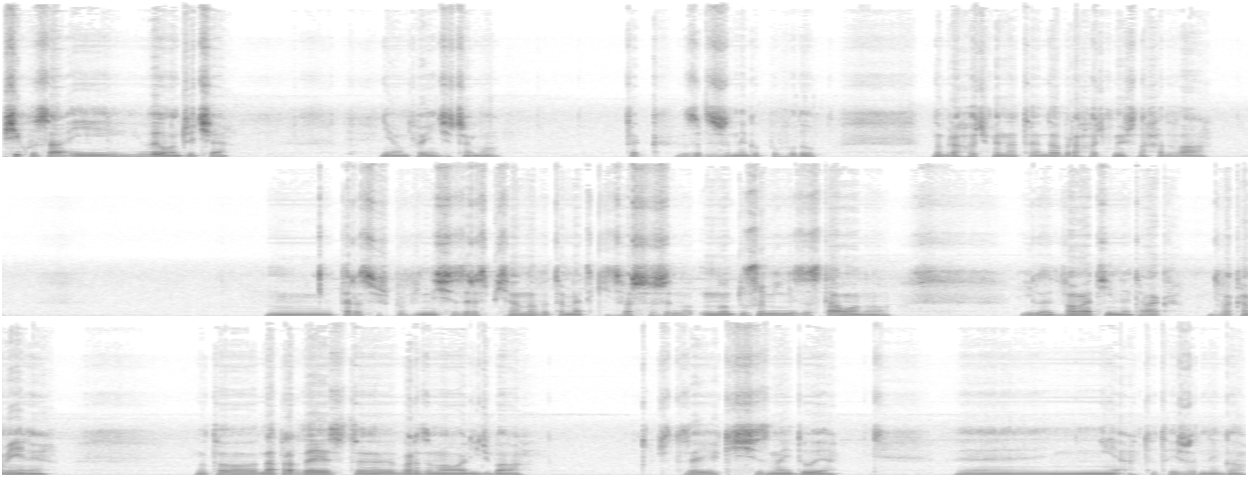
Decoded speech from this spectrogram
psikusa i wyłączyć się. Nie mam pojęcia czemu. Tak z żadnego powodu. Dobra, chodźmy na ten, dobra, chodźmy już na H2. Mm, teraz już powinny się zrespić na nowe te metki, zwłaszcza, że no, no dużo mi nie zostało, no. Ile? Dwa metiny, tak? Dwa kamienie. No to naprawdę jest e, bardzo mała liczba. Czy tutaj jakiś się znajduje? E, nie, tutaj żadnego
